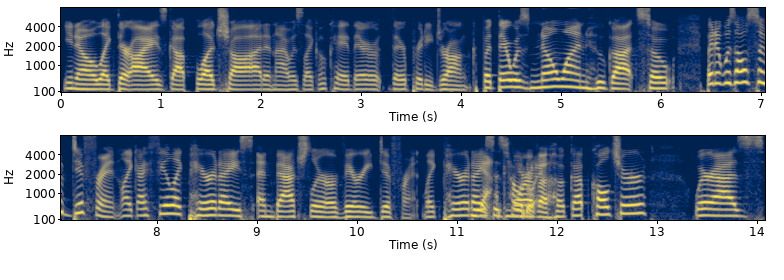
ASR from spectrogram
you know, like their eyes got bloodshot and I was like, okay, they're they're pretty drunk. But there was no one who got so but it was also different. Like I feel like Paradise and Bachelor are very different. Like Paradise yeah, is totally. more of a hookup culture whereas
